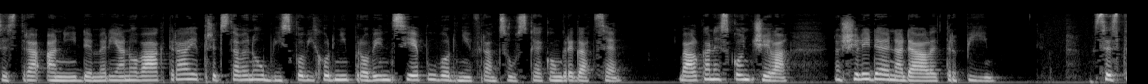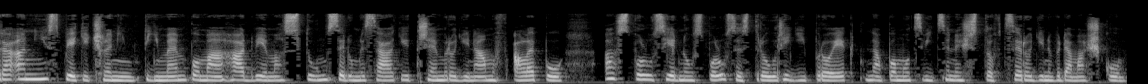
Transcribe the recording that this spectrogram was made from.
sestra Aní Demerianová, která je představenou blízkovýchodní provincie původně francouzské kongregace. Válka neskončila, naši lidé nadále trpí. Sestra Aní s pětičleným týmem pomáhá dvěma stům 73 rodinám v Alepu a spolu s jednou spolusestrou řídí projekt na pomoc více než stovce rodin v Damašku.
